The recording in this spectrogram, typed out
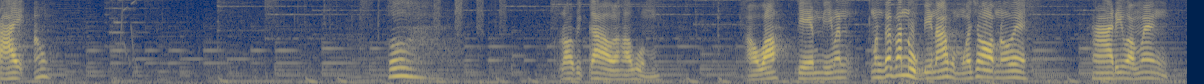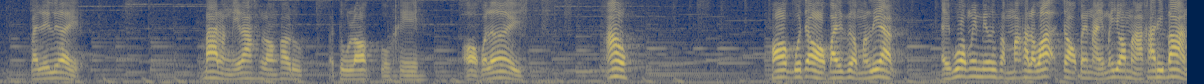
ตาย เอ้าเฮ้ยรอบที่เก้าแล้วครับผม เอาวะ เกมนี้มันมันก็สนุกดีนะ ผมก็ชอบนะเว้ยฮาดีกว่าแม่ง ไปเรื่อยๆ บ้านหลังนี้ป่ะ ลองเข้าดู ประตูล็อกโอเค ออกไปเลย เอ้า พอกูจะออกไปเสือกมาเรียก ไอ้พวกไม่มีสัมมาคารวะจะออกไปไหนไม่ยอมหาข้าที่บ้าน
